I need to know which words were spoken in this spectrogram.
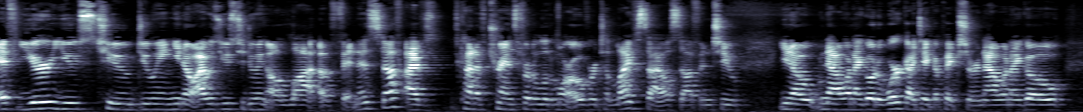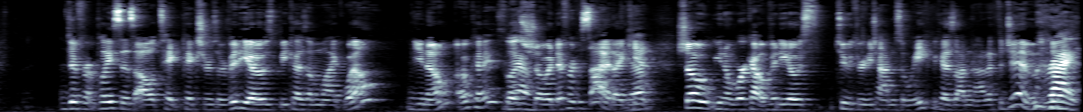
if you're used to doing, you know, I was used to doing a lot of fitness stuff. I've kind of transferred a little more over to lifestyle stuff and to, you know, now when I go to work, I take a picture. Now when I go different places, I'll take pictures or videos because I'm like, well, you know, okay, so let's Yeah. show a different side. I can't show, you know, workout videos two, three times a week because I'm not at the gym. Right.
